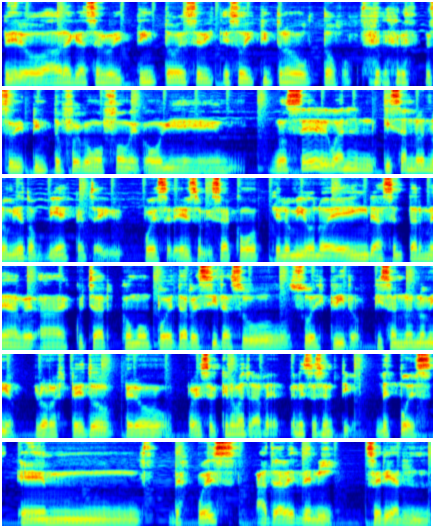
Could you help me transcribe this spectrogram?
pero ahora que hace algo distinto, ese, eso distinto no me gustó. eso distinto fue como fome, como que, no sé, igual quizás no es lo mío también, ¿cachai? Puede ser eso, quizás como que lo mío no es ir a sentarme a, ver- a escuchar cómo un poeta recita su, su escrito. Quizás no es lo mío. Lo respeto, pero puede ser que no me atrape en ese sentido. Después, em, después, a través de mí, sería el,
